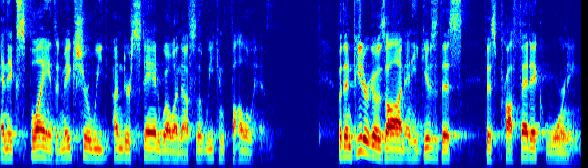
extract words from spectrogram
and explains and makes sure we understand well enough so that we can follow him. But then Peter goes on and he gives this, this prophetic warning.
